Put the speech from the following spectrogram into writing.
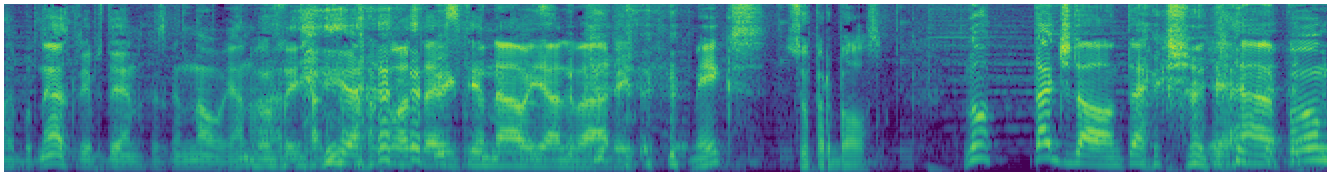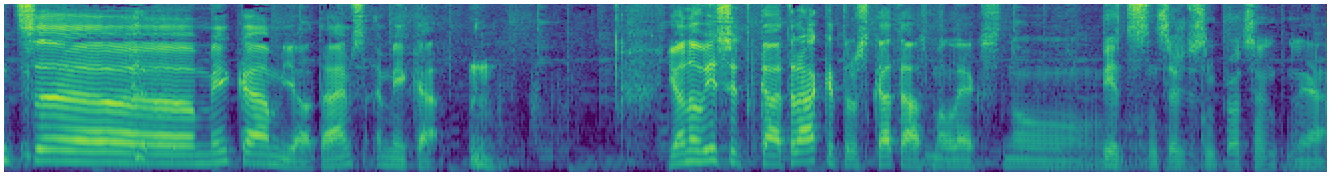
Lai būtu neatkarības diena, kas gan nav janvārī. Jā, Noteikti nav janvārī. Miks? Superbols. Nu, touchdown teikšu. Jā, punkts uh, Mikam. Jautājums Mikam. Jo nu visi kā traki tur skatās, man liekas, nu, 50-60% no Jā.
